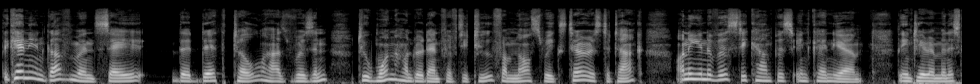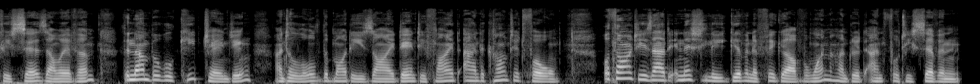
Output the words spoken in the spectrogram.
The Kenyan government say the death toll has risen to 152 from last week's terrorist attack on a university campus in Kenya. The Interior Ministry says, however, the number will keep changing until all the bodies are identified and accounted for. Authorities had initially given a figure of 147.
